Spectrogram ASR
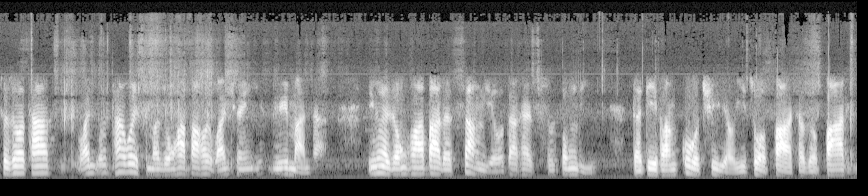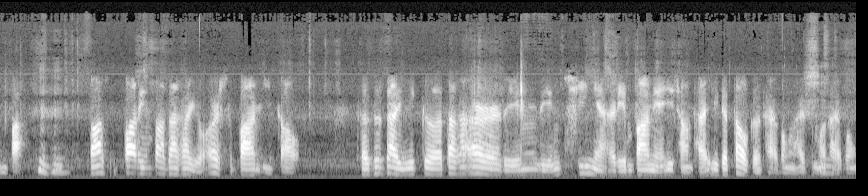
就说它完，它为什么荣华坝会完全淤满呢？因为荣华坝的上游大概十公里的地方，过去有一座坝叫做八零坝。八八零坝大概有二十八米高，可是在一个大概二零零七年还是零八年一场台一个道格台风还是什么台风，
